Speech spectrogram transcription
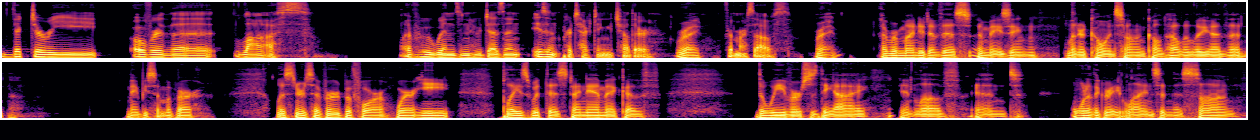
victory over the loss of who wins and who doesn't isn't protecting each other right from ourselves. Right. I'm reminded of this amazing Leonard Cohen song called Hallelujah that maybe some of our listeners have heard before, where he plays with this dynamic of the we versus the I in love. And one of the great lines in this song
